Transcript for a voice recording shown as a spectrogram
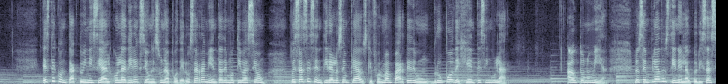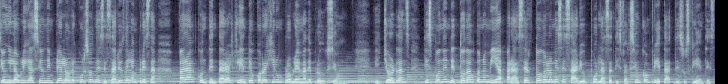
Este contacto inicial con la dirección es una poderosa herramienta de motivación, pues hace sentir a los empleados que forman parte de un grupo de gente singular. Autonomía. Los empleados tienen la autorización y la obligación de emplear los recursos necesarios de la empresa para contentar al cliente o corregir un problema de producción. El Jordans disponen de toda autonomía para hacer todo lo necesario por la satisfacción completa de sus clientes.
